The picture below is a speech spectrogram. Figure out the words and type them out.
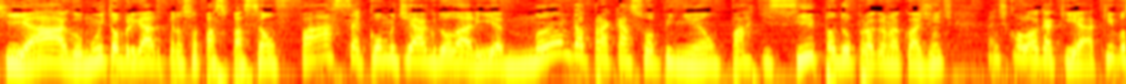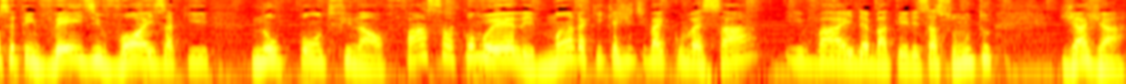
Tiago, muito obrigado pela sua participação. Faça como Tiago do Olaria, manda pra cá sua opinião, participa do programa com a gente. A gente coloca aqui, aqui você tem vez e voz aqui no ponto final. Faça como ele, manda aqui que a gente vai conversar e vai debater esse assunto já já.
